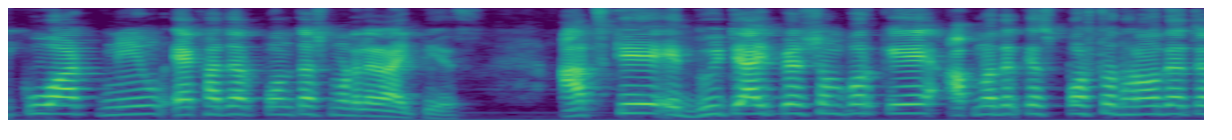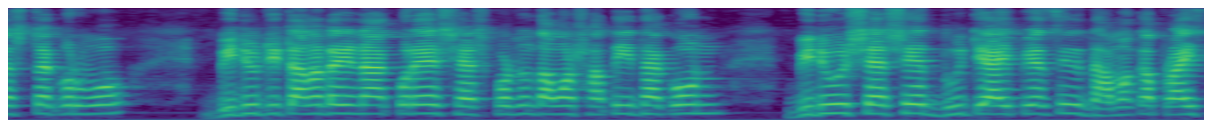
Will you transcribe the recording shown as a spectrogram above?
ইকুয়াট নিউ এক হাজার পঞ্চাশ মডেলের আইপিএস আজকে এই দুইটি আইপিএস সম্পর্কে আপনাদেরকে স্পষ্ট ধারণা দেওয়ার চেষ্টা করব। ভিডিওটি টানাটানি না করে শেষ পর্যন্ত আমার সাথেই থাকুন। ভিডিওর শেষে দুইটি আইপিএসের ধামাকা প্রাইস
